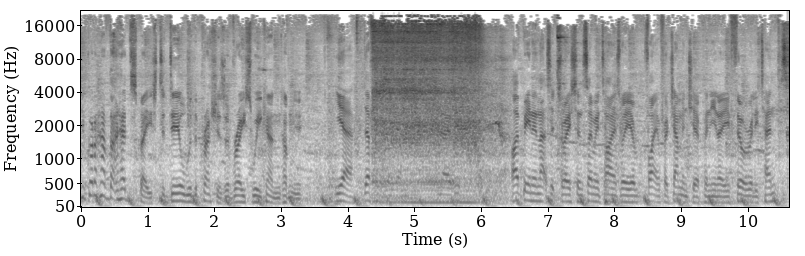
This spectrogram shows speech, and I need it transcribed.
You've got to have that headspace to deal with the pressures of race weekend, haven't you? yeah, definitely. You know, I've been in that situation so many times where you're fighting for a championship, and you know you feel really tense.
